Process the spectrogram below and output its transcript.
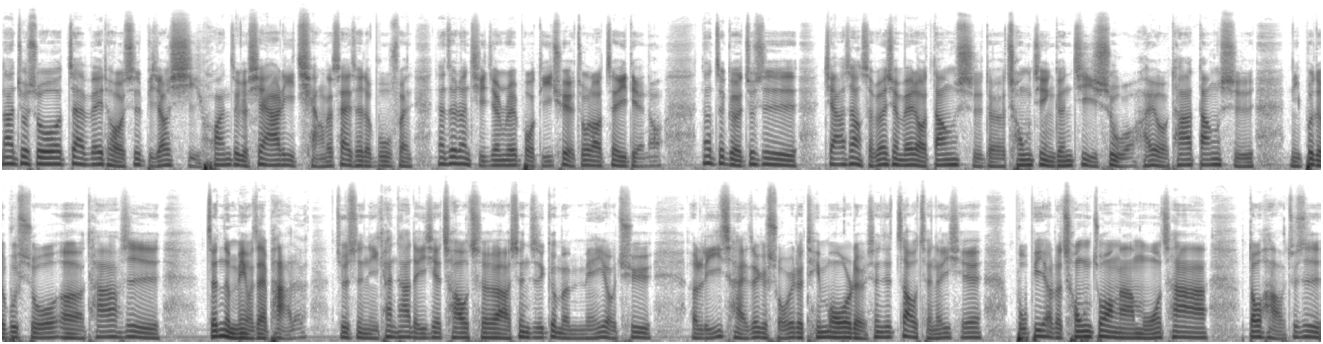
那就说在 Vettel 是比较喜欢这个下压力强的赛车的部分。那这段期间，Red Bull 的确也做到这一点哦。那这个就是加上 Sebastian Vettel 当时的冲劲跟技术哦，还有他当时你不得不说，呃，他是真的没有在怕的。就是你看他的一些超车啊，甚至根本没有去呃理睬这个所谓的 Team Order，甚至造成了一些不必要的冲撞啊、摩擦啊都好，就是。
